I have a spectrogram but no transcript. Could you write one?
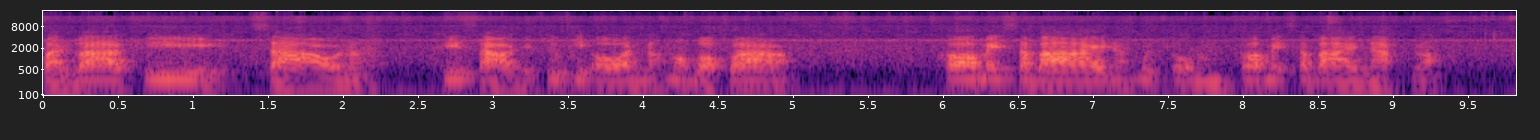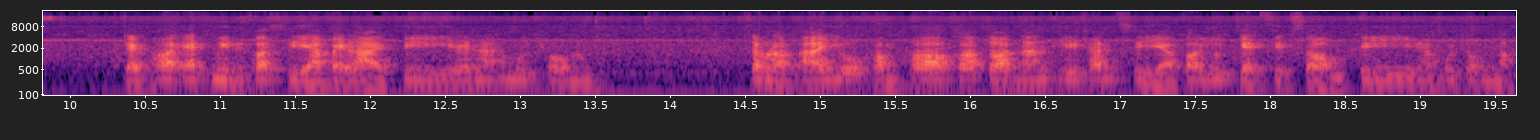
ฝันว่าพี่สาวเนาะพี่สาวที่ชื่อพี่ออนเนาะมาบอกว่า พ่อไม่สบายนะผู้ชม พ่อไม่สบายหนักเนาะแต่พ่อแอดมินก็เสียไปหลายปีแล้วนะผู้ชมสำหรับอายุของพ่อก็ตอนนั้นที่ท่านเสียก็อายุเจ็ดสิบสองปีนะผู้ชมเนาะ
